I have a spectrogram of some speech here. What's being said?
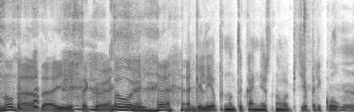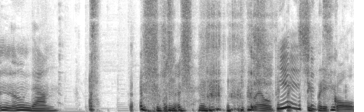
Ну да, да, есть такое. Ой. Глеб, ну ты, конечно, вообще прикол. Ну, да. Ты прикол.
